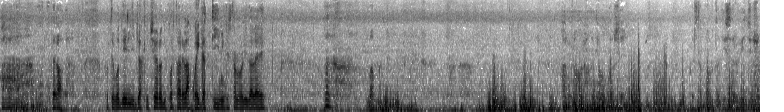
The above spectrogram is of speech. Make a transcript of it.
ah, però potevo dirgli già che c'ero di portare l'acqua ai gattini che stanno lì da lei. Ah, vabbè. Allora, vediamo un po' se questa porta di servizio sul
